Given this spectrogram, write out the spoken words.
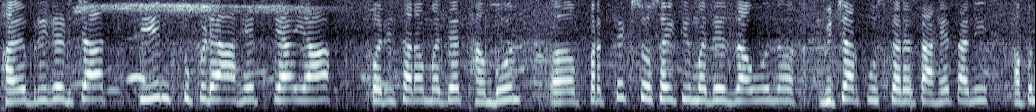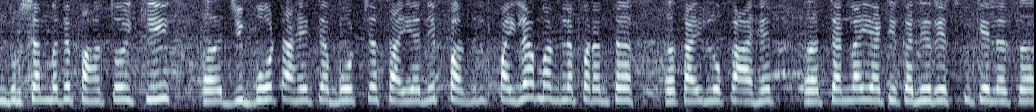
फायर ब्रिगेडच्या तीन तुकड्या आहेत त्या या परिसरामध्ये थांबून प्रत्येक सोसायटीमध्ये जाऊन विचारपूस करत आहेत आणि आपण दृश्यांमध्ये पाहतोय की जी बोट आहे त्या बोटच्या साह्याने पज पहिल्या मजल्यापर्यंत काही लोक आहेत. त्यांना या ठिकाणी रेस्क्यू केल्याचं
